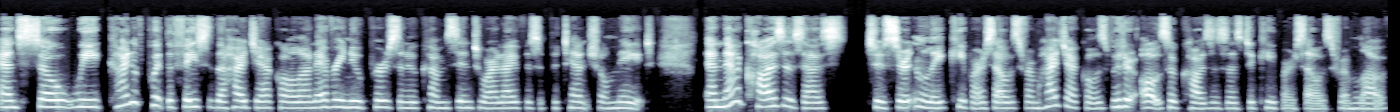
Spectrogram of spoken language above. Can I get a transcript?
And so we kind of put the face of the hijackal on every new person who comes into our life as a potential mate. And that causes us to certainly keep ourselves from hijackals but it also causes us to keep ourselves from love.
